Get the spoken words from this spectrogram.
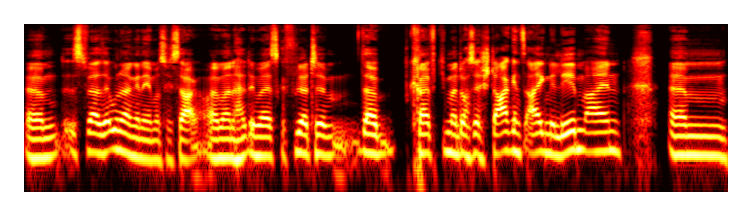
ähm, es war sehr unangenehm, muss ich sagen, weil man halt immer das Gefühl hatte, da greift jemand doch sehr stark ins eigene Leben ein ähm,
